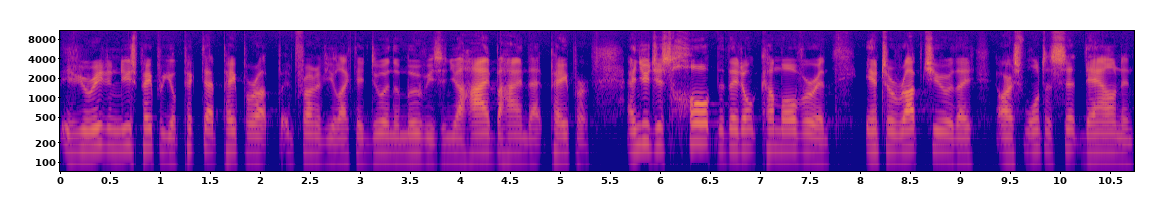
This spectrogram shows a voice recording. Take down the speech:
if you read a newspaper, you'll pick that paper up in front of you like they do in the movies, and you hide behind that paper. And you just hope that they don't come over and interrupt you or they want to sit down and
